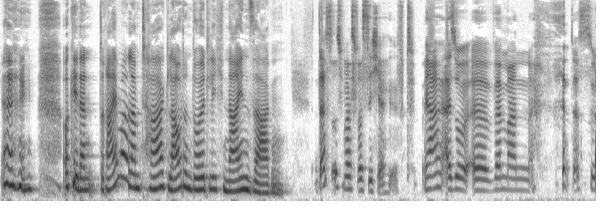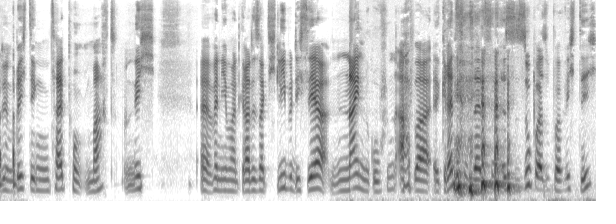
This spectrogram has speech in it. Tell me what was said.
okay, dann dreimal am Tag laut und deutlich Nein sagen. Das ist was, was sicher hilft. Ja, also äh, wenn man das zu den richtigen Zeitpunkten macht und nicht äh, wenn jemand gerade sagt, ich liebe dich sehr, Nein rufen, aber äh, Grenzen setzen ist super, super wichtig.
